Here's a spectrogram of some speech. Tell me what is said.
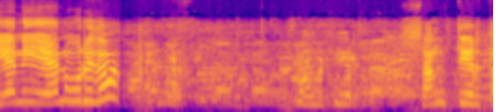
ಏನು ಏನು ಊರಿದು? ಸಂಗತೀರ್ಥ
